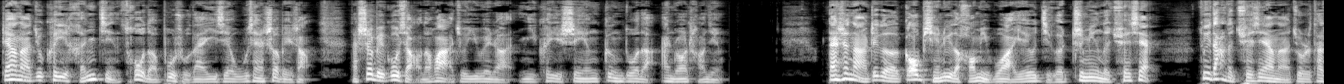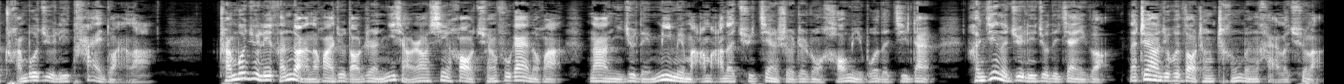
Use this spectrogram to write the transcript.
这样呢就可以很紧凑的部署在一些无线设备上。那设备够小的话，就意味着你可以适应更多的安装场景。但是呢，这个高频率的毫米波啊，也有几个致命的缺陷。最大的缺陷呢，就是它传播距离太短了。传播距离很短的话，就导致你想让信号全覆盖的话，那你就得密密麻麻的去建设这种毫米波的基站，很近的距离就得建一个。那这样就会造成成本海了去了。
